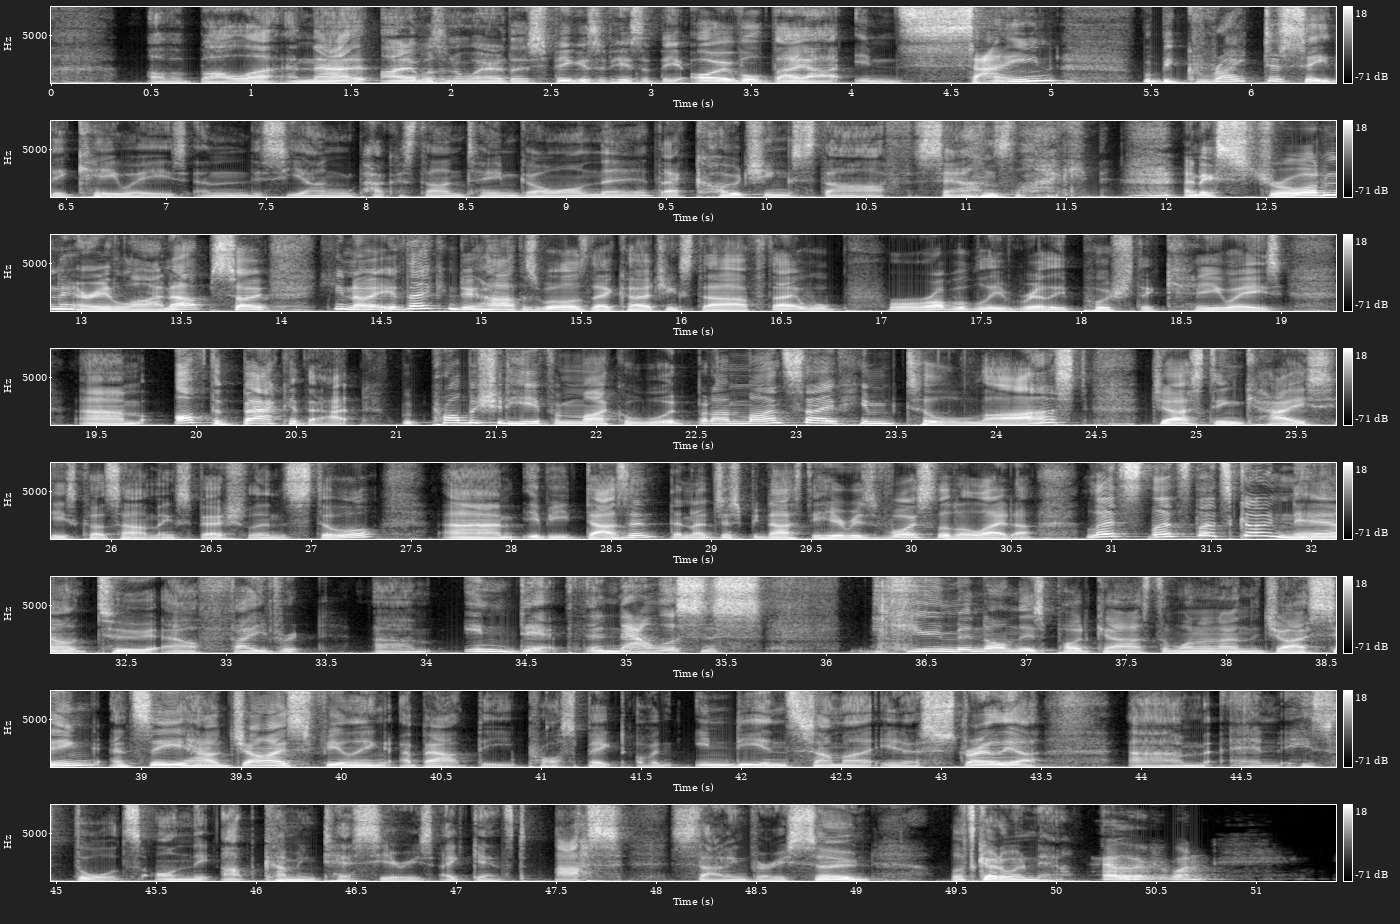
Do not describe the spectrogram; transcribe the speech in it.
of a bowler, and that I wasn't aware of those figures of his at the Oval. They are insane. Would be great to see the Kiwis and this young Pakistan team go on there. That coaching staff sounds like an extraordinary lineup. So you know, if they can do half as well as their coaching staff, they will probably really push the Kiwis. Um, off the back of that, we probably should hear from Michael Wood, but I might save him till last, just in case he's got something special in store. Um, if he doesn't, then I'd just be nice to hear his voice a little later. Let's let's let's go now to our favourite um, in-depth analysis human on this podcast, the one and only Jai Singh, and see how Jai is feeling about the prospect of an Indian summer in Australia um, and his thoughts on the upcoming Test series against us starting very soon. Let's go to him now. Hello, everyone.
